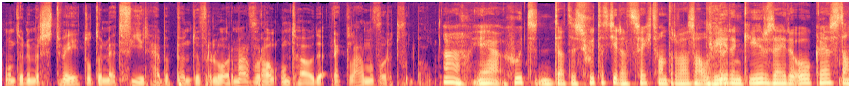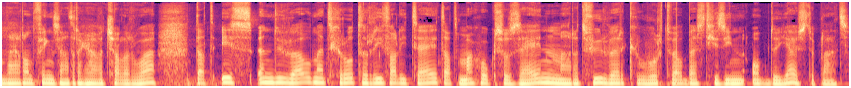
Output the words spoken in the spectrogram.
Want de nummers 2 tot en met 4 hebben punten verloren. Maar vooral onthouden reclame voor het voetbal. Ah, ja, goed. Dat is goed dat je dat zegt, want er was alweer een keer, zeiden ook, hè, Standaard ontving zaterdagavond Charleroi. Dat is een duel met grote rivaliteit. Dat mag ook zo zijn, maar het vuurwerk wordt wel best gezien op de juiste plaats.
